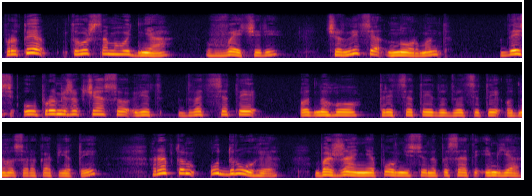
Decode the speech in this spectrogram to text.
Проте того ж самого дня, ввечері, черниця Норманд, десь у проміжок часу від 21.30 до 21.45, раптом удруге бажання повністю написати ім'я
